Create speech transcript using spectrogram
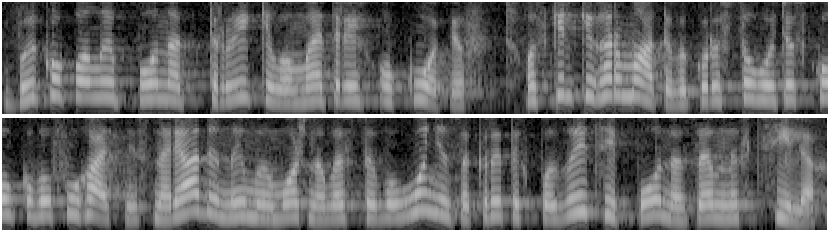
викопали понад 3 кілометри окопів. Оскільки гармати використовують осколково-фугасні снаряди, ними можна вести вогонь із закритих позицій по наземних цілях.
